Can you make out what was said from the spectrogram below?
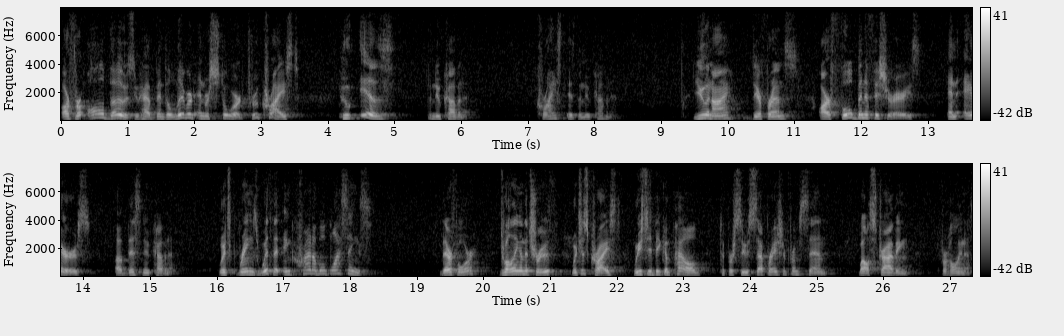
are for all those who have been delivered and restored through Christ, who is the new covenant. Christ is the new covenant. You and I, dear friends, are full beneficiaries and heirs of this new covenant, which brings with it incredible blessings. Therefore, dwelling in the truth, which is Christ, we should be compelled to pursue separation from sin while striving for holiness.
